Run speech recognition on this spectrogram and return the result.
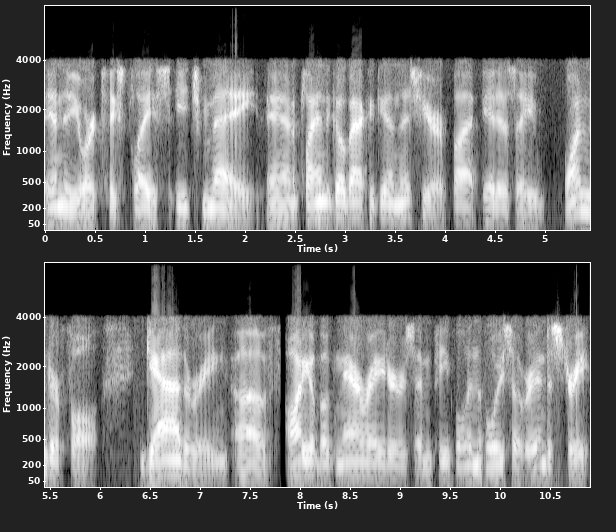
in New York takes place each May, and plan to go back again this year. But it is a wonderful gathering of audiobook narrators and people in the voiceover industry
